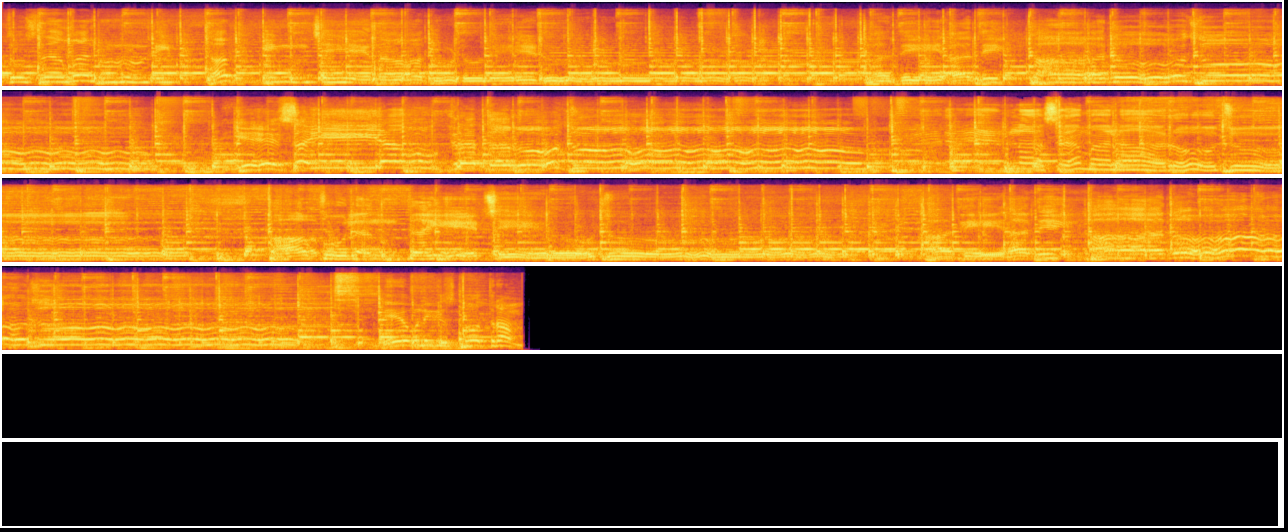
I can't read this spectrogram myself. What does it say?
మోతు నుండి తప్పించే నాదుడు లేడు. అదే అదే ఆ ఏ సయ్య ఉగ్రత రోజు. రోజు రోజు. దేవునికి స్తోత్రం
